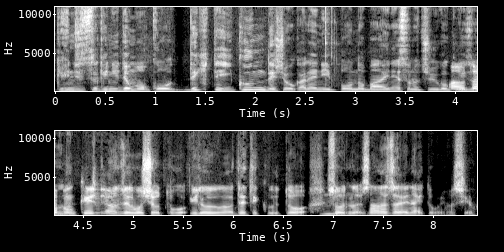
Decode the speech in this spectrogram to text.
現実的にでもこうできていくんでしょうかね日本の場合ねその中国依あ存多分経済安全保障といろいろが出てくると、うん。そうなさらざるを得ないと思いますよ。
